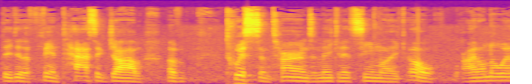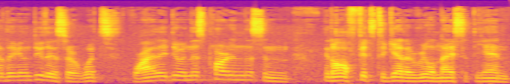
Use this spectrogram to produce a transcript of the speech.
they did a fantastic job of twists and turns and making it seem like oh I don't know whether they're gonna do this or what's why are they doing this part in this, and it all fits together real nice at the end.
